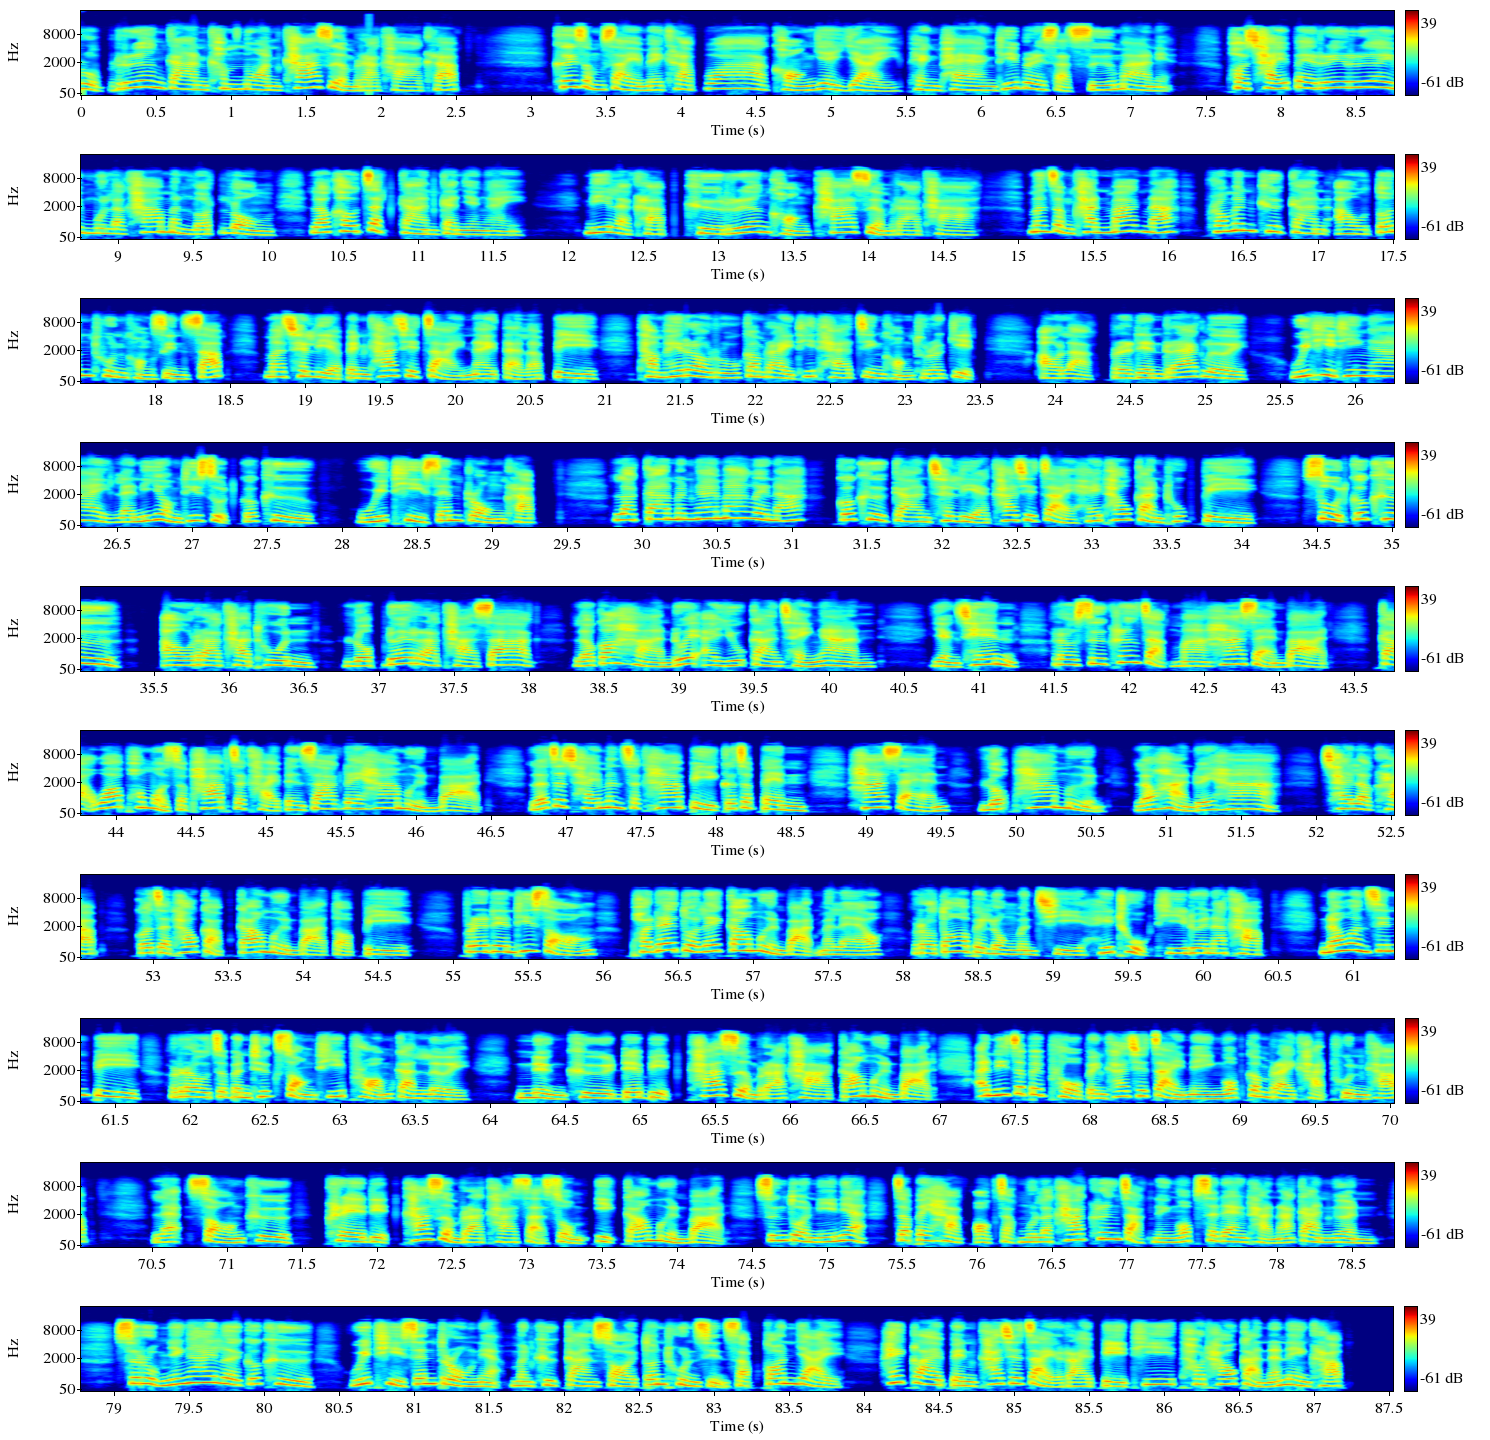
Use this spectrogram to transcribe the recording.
รุปเรื่องการคำนวณค่าเสื่อมราคาครับ เคยสงสัยไหมครับว่าของใหญ่ ๆ แพง ๆ ที่บริษัทซื้อมาเนี่ย พอใช้ไปเรื่อย ๆ มูลค่ามันลดลง แล้วเขาจัดการกันยังไง นี่แหละครับ คือเรื่องของค่าเสื่อมราคา มันสำคัญมากนะ เพราะมันคือการเอาต้นทุนของสินทรัพย์ มาเฉลี่ยเป็นค่าใช้จ่ายในแต่ละปีทำให้เรารู้กำไรที่แท้จริงของธุรกิจ เอาหลักประเด็นแรกเลย วิธีที่ง่ายและนิยมที่สุดก็คือ วิธีเส้นตรงครับ หลักการมันง่ายมากเลยนะ ก็คือการเฉลี่ยค่าใช้จ่ายให้เท่ากันทุกปี สูตรก็คือ เอาราคาทุน ลบด้วยราคาซาก แล้วก็หารด้วยอายุการใช้งาน อย่างเช่น เราซื้อเครื่องจักรมา 5 0 0แสนบาท กะว่าพอหมดสภาพจะขายเป็นซากได้ 50,000 บาท แล้วจะใช้มันสัก 5 ปีก็จะเป็น 5 0 0แสนลบ50,000 แล้วหารด้วย 5 ใช่แล้วครับ ก็จะเท่ากับ 90,000 บาทต่อปี ประเด็นที่ 2 พอได้ตัวเลข 90,000 บาทมาแล้ว เราต้องเอาไปลงบัญชีให้ถูกที่ด้วยนะครับ ณ วันสิ้นปีเราจะบันทึก 2 ที่พร้อมกันเลย 1 คือเดบิต ค่าเสื่อมราคา 90,000 บาท อันนี้จะไปโผล่เป็นค่าใช้จ่ายในงบกำไรขาดทุนครับ และ 2 คือเครดิตค่าเสื่อมราคาสะสมอีก 90,000 บาท ซึ่งตัวนี้เนี่ยจะไปหักออกจากมูลค่าเครื่องจักรในงบแสดงฐานะการเงิน สรุปง่ายๆเลยก็คือ วิธีเส้นตรงเนี่ยมันคือการซอยต้นทุนสินทรัพย์ก้อนใหญ่ ให้กลายเป็นค่าใช้จ่ายรายปีที่เท่าๆกันนั่นเองครับ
